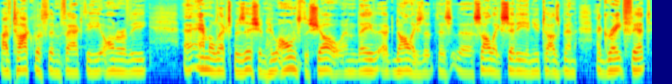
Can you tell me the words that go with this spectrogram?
I've talked with, in fact, the owner of the uh, Emerald Exposition who owns the show, and they've acknowledged that this, uh, Salt Lake City in Utah has been a great fit.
